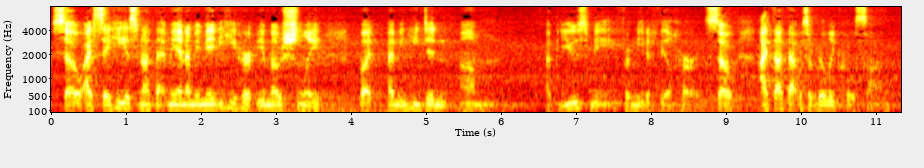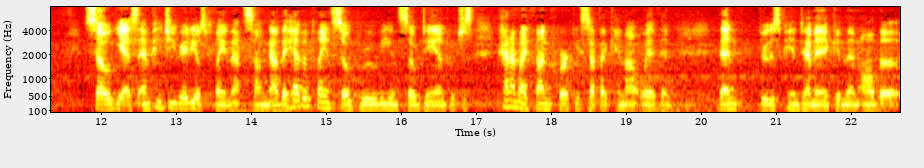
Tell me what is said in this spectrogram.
So I say he is not that man. I mean, maybe he hurt me emotionally, but I mean, he didn't um, abuse me for me to feel hurt. So I thought that was a really cool song. So yes, MPG Radio is playing that song now. They have been playing "So Groovy" and "So Damned," which is kind of my fun, quirky stuff I came out with, and then through this pandemic, and then all the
